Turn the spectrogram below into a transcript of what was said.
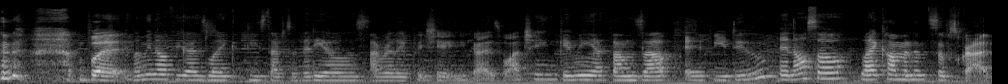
But let me know if you guys like these types of videos. I really appreciate you guys watching. Give me a thumbs up if you do. And also like comment and subscribe.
